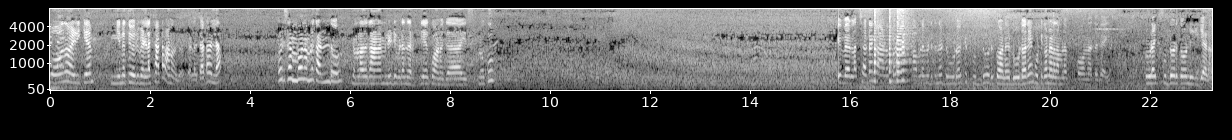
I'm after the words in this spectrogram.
പോകുന്ന വഴിക്ക് ഇങ്ങനത്തെ ഒരു വെള്ളച്ചാട്ടമാണോ വെള്ളച്ചാട്ടമല്ല. ഒരു സംഭവം നമ്മൾ കണ്ടു. നമ്മളത് കാണാൻ വേണ്ടിട്ട് ഇവിടെ നിർത്തിയേക്കുവാണ് ഗൈസ് നോക്കൂ. ഈ വെള്ളച്ചാട്ടം കാണുമ്പോൾ അവൾ ഇവിടുന്ന് ഡൂഡോക്ക് ഫുഡ് കൊടുക്കുവാണ്. ഡൂഡോനെയും കൂട്ടിക്കൊണ്ടാണ് നമ്മൾ പോകുന്നത് ഗൈസ് ഡൂഡോക്ക് ഫുഡ് കൊടുത്തുകൊണ്ടിരിക്കുകയാണ്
